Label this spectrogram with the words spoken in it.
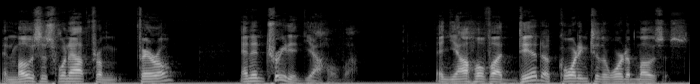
And Moses went out from Pharaoh and entreated Jehovah. And Jehovah did according to the word of Moses,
